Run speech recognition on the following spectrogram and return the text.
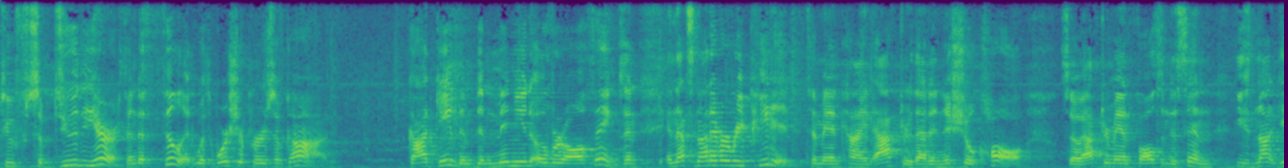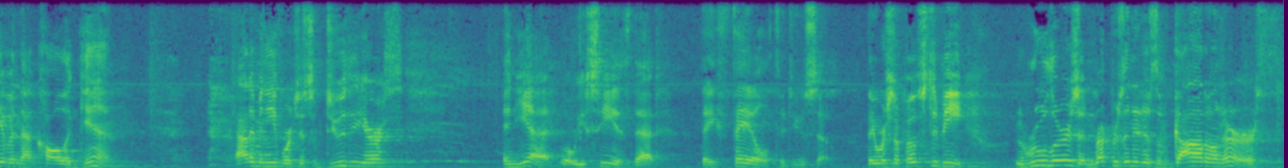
to subdue the earth and to fill it with worshippers of God. God gave them dominion over all things. And, and that's not ever repeated to mankind after that initial call. So after man falls into sin, he's not given that call again. Adam and Eve were to subdue the earth and yet, what we see is that they fail to do so. They were supposed to be rulers and representatives of God on earth,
